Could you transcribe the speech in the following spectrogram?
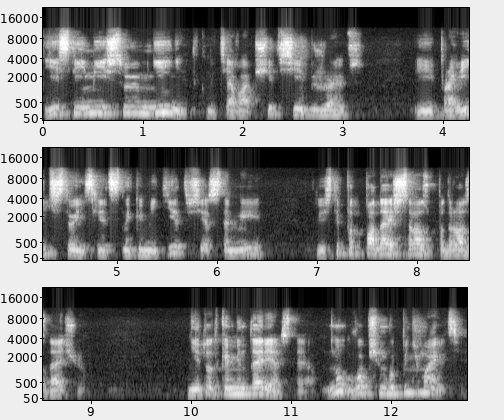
Если имеешь свое мнение, так на тебя вообще все обижаются. И правительство, и Следственный комитет, все остальные – то есть ты подпадаешь сразу под раздачу. Не тот комментарий оставил. Ну, в общем, вы понимаете.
